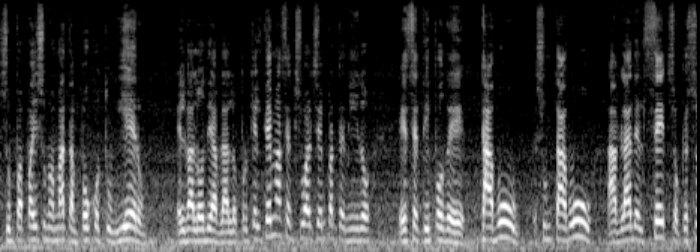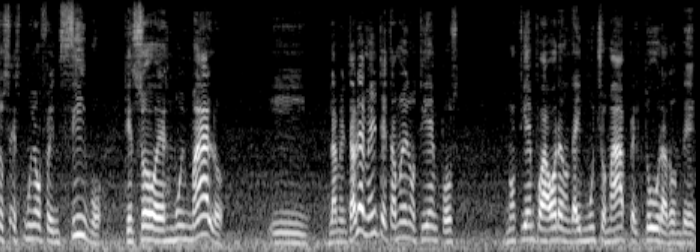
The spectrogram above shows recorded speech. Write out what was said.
su papá y su mamá tampoco tuvieron el valor de hablarlo, porque el tema sexual siempre ha tenido ese tipo de tabú, es un tabú hablar del sexo, que eso es muy ofensivo, que eso es muy malo. Y lamentablemente estamos en los tiempos no tiempos ahora donde hay mucho más apertura, donde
